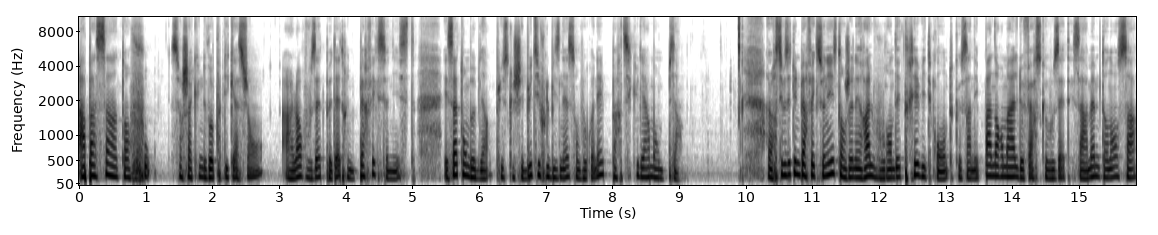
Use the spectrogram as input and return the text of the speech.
à passer un temps fou sur chacune de vos publications, alors vous êtes peut-être une perfectionniste. Et ça tombe bien, puisque chez Beautiful Business, on vous connaît particulièrement bien. Alors si vous êtes une perfectionniste, en général, vous vous rendez très vite compte que ça n'est pas normal de faire ce que vous êtes. Et ça a même tendance à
